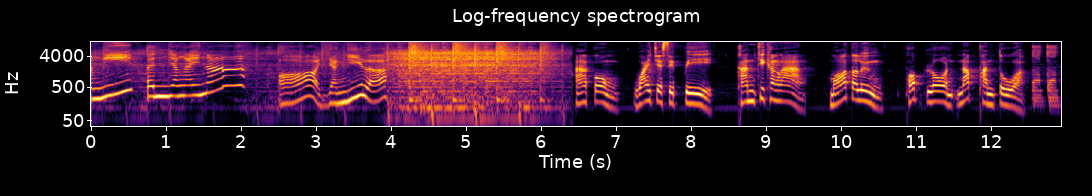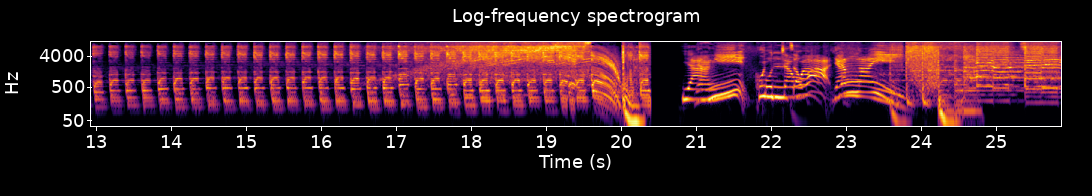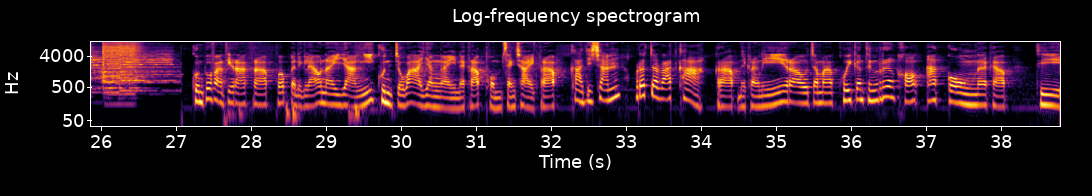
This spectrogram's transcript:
อย่างนี้เป็นยังไงนะ อ๋อ อย่างนี้เหรอ อากง วัย70ปี คันที่ข้างล่าง หมอตะลึง พบโลนนับพันตัว อย่างนี้คุณจะว่ายังไง คุณผู้ฟังที่รักครับ พบกันอีกแล้วในอย่างนี้คุณจะว่ายังไงนะครับ ผมแสงชัยครับ ค่ะดิฉันรัชรัตน์ค่ะ ครับในครั้งนี้เราจะมาคุยกันถึงเรื่องของอากงนะครับ ที่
